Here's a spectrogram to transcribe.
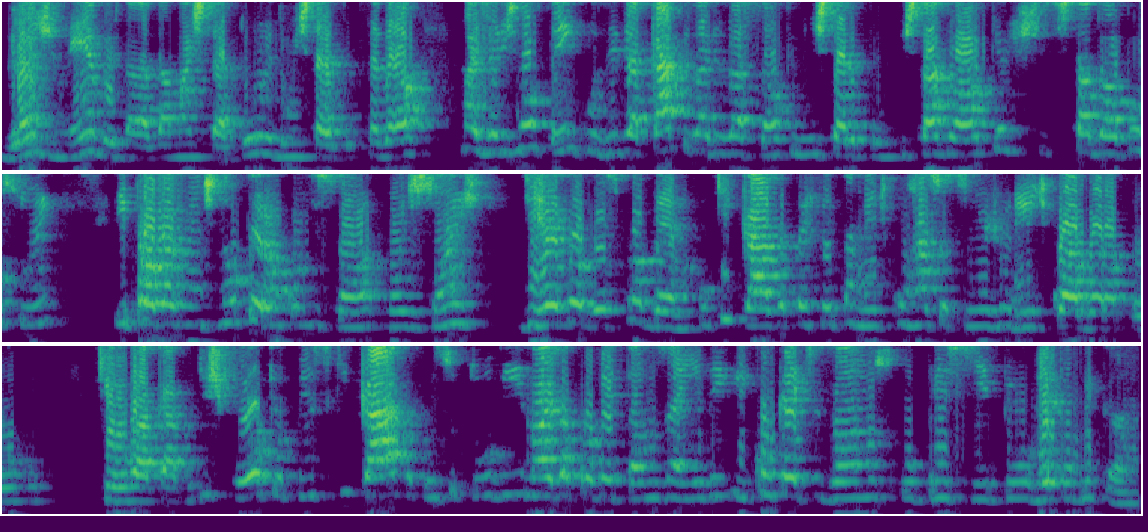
grandes membros da, da magistratura e do Ministério Público Federal, mas eles não têm, inclusive, a capilarização que o Ministério Público Estadual, que a Justiça Estadual possui, e provavelmente não terão condição, condições de resolver esse problema, o que casa perfeitamente com o raciocínio jurídico agora há pouco que eu acabo de expor, que eu penso que casa com isso tudo e nós aproveitamos ainda e concretizamos o princípio republicano.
